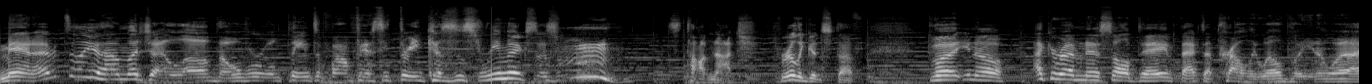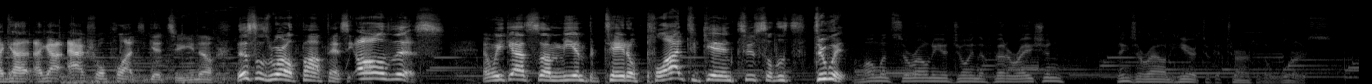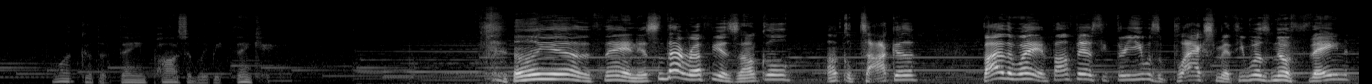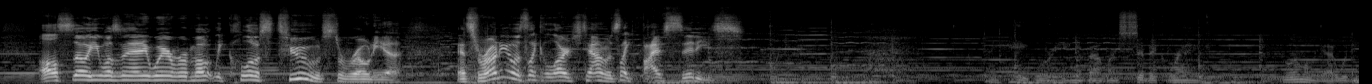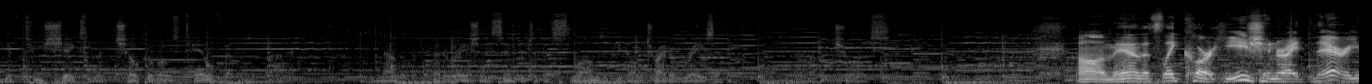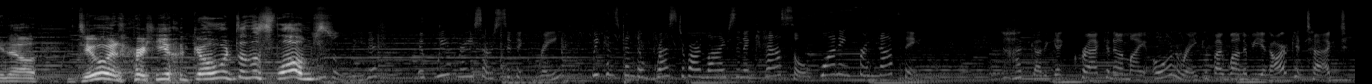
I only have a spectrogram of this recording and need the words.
Man, I ever tell you how much I love the overworld theme to Final Fantasy 3 because this remix is, mmm, it's top notch. It's really good stuff. But, you know, I could reminisce all day. In fact, I probably will. But you know what? I got I got actual plot to get to. You know, this is World of Final Fantasy. All this, and we got some meat and potato plot to get into. So let's do it. The moment Saronia joined the Federation, things around here took a turn for the. What could the Thane possibly be thinking? Oh yeah, the Thane. Isn't that Refia's uncle? Uncle Takka? By the way, in Final Fantasy III, he was a blacksmith. He was no Thane. Also, he wasn't anywhere remotely close to Saronia. And Saronia was like a large town. It was like five cities. I hate worrying about my civic rank. Normally, I wouldn't give two shakes of a chocobo's tail feathers. Now that the Federation sends you to the slums if you don't try to raise it, you don't have a choice. Oh man, that's like cohesion right there, you know. Do it or you go into the slums. Believe it? If we raise our civic rank, we can spend the rest of our lives in a castle, wanting for nothing. I've got to get cracking on my own rank if I want to be an architect.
